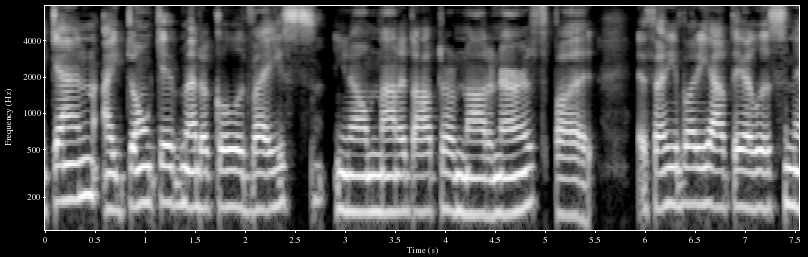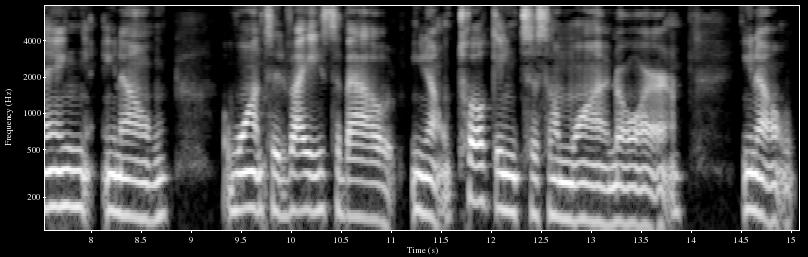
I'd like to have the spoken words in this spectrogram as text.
again, I don't give medical advice. You know, I'm not a doctor. I'm not a nurse, but if anybody out there listening, you know, wants advice about, you know, talking to someone or, you know,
